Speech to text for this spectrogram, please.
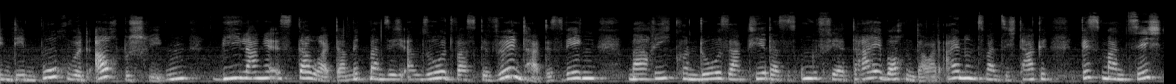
In dem Buch wird auch beschrieben, wie lange es dauert, damit man sich an so etwas gewöhnt hat. Deswegen Marie Kondo sagt hier, dass es ungefähr drei Wochen dauert, 21 Tage, bis man sich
